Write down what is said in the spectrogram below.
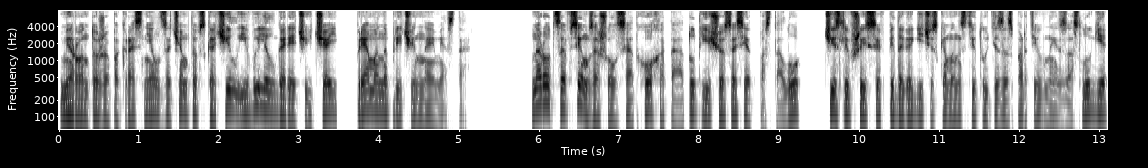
Мирон тоже покраснел, зачем-то вскочил и вылил горячий чай прямо на причинное место. Народ совсем зашелся от хохота, а тут еще сосед по столу, числившийся в педагогическом институте за спортивные заслуги,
